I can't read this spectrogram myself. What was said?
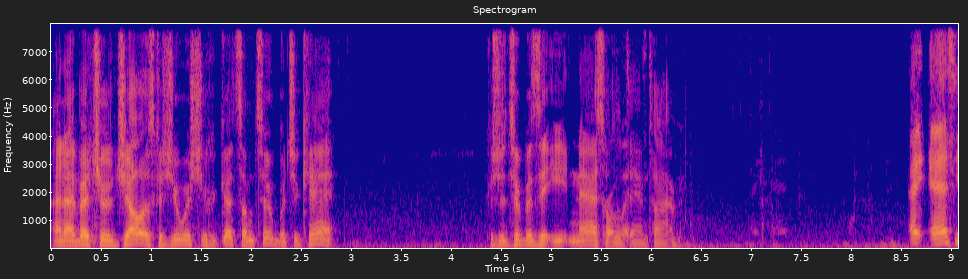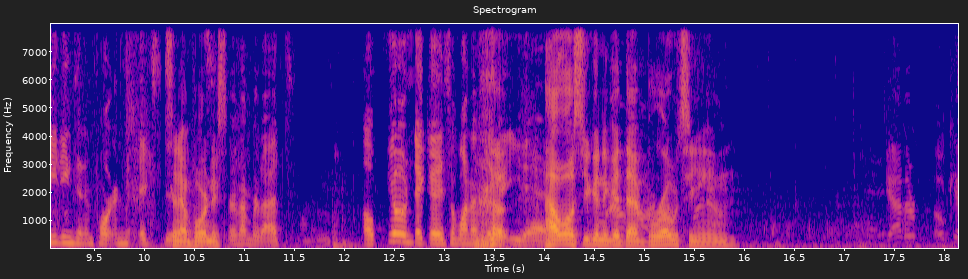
And I bet you're jealous because you wish you could get some too, but you can't. Because you're too busy eating ass all the damn time. Hey, ass eating's an important experience. important ex- Remember that. Oh, you niggas want to nigga eat ass. How else you gonna get that protein? Gather. Okay.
